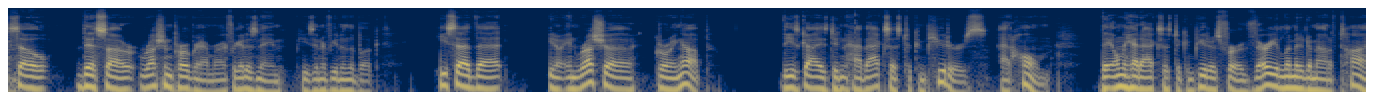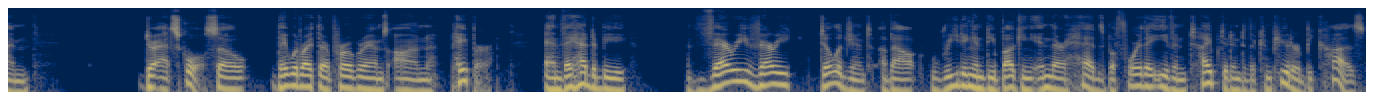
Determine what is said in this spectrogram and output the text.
So this uh, Russian programmer, I forget his name, he's interviewed in the book. He said that you know, in Russia growing up, these guys didn't have access to computers at home. They only had access to computers for a very limited amount of time at school. So they would write their programs on paper, and they had to be very, very diligent about reading and debugging in their heads before they even typed it into the computer because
